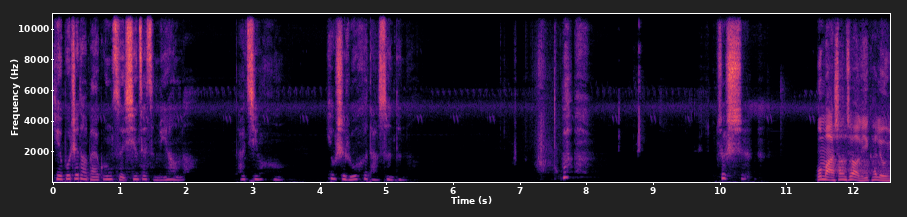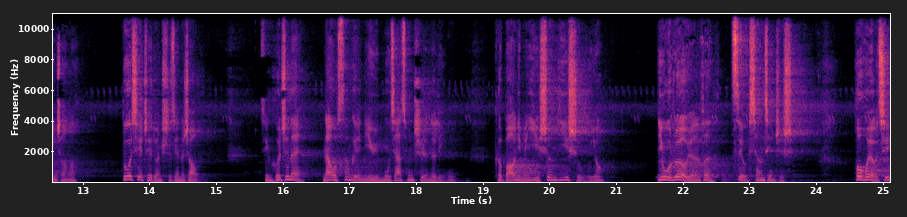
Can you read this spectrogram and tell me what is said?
也不知道白公子现在怎么样了，他今后又是如何打算的呢？啊！这是……我马上就要离开流云城了，多谢这段时间的照顾。锦盒之内，乃我送给你与穆家村之人的礼物，可保你们一生衣食无忧。你我若有缘分，自有相见之时。后会有期，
